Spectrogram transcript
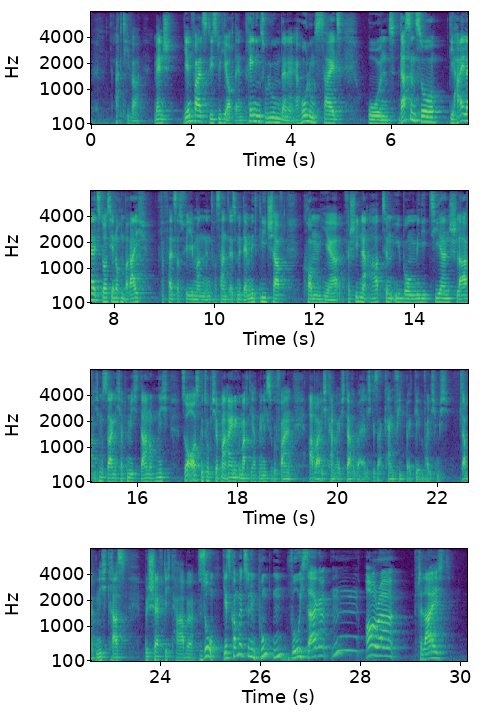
aktiver Mensch. Jedenfalls siehst du hier auch dein Trainingsvolumen, deine Erholungszeit und das sind so die Highlights. Du hast hier noch einen Bereich, falls das für jemanden interessant ist, mit der Mitgliedschaft kommen hier verschiedene Atemübungen, Meditieren, Schlaf. Ich muss sagen, ich habe mich da noch nicht so ausgetobt. Ich habe mal eine gemacht, die hat mir nicht so gefallen. Aber ich kann euch darüber ehrlich gesagt kein Feedback geben, weil ich mich damit nicht krass beschäftigt habe. So, jetzt kommen wir zu den Punkten, wo ich sage, mh, hm, Aura, vielleicht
